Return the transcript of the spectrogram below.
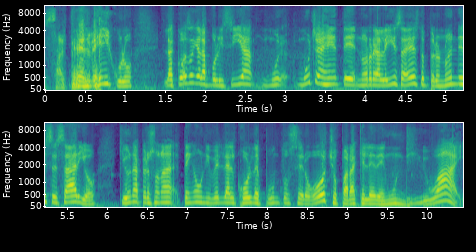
salte del vehículo. La cosa que la policía, mu- mucha gente no realiza esto, pero no es necesario que una persona tenga un nivel de alcohol de .08 para que le den un DUI.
